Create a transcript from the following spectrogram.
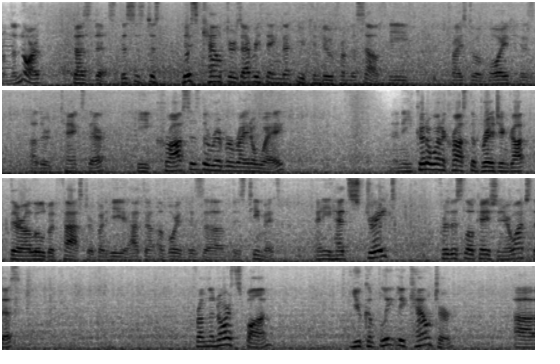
from the north, does this. This is just this counters everything that you can do from the south. He tries to avoid his other tanks there. He crosses the river right away, and he could have went across the bridge and got there a little bit faster, but he had to avoid his uh, his teammates, and he heads straight for this location here. Watch this. From the north spawn, you completely counter uh,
